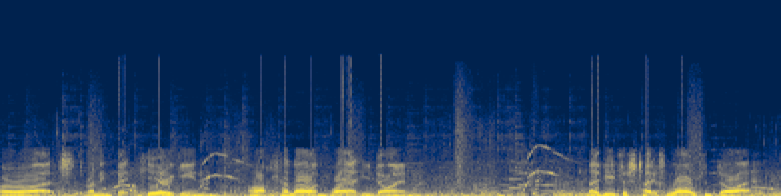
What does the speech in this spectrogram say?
Alright, running back here again. Oh, come on. Why aren't you dying? Maybe it just takes a while to die.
